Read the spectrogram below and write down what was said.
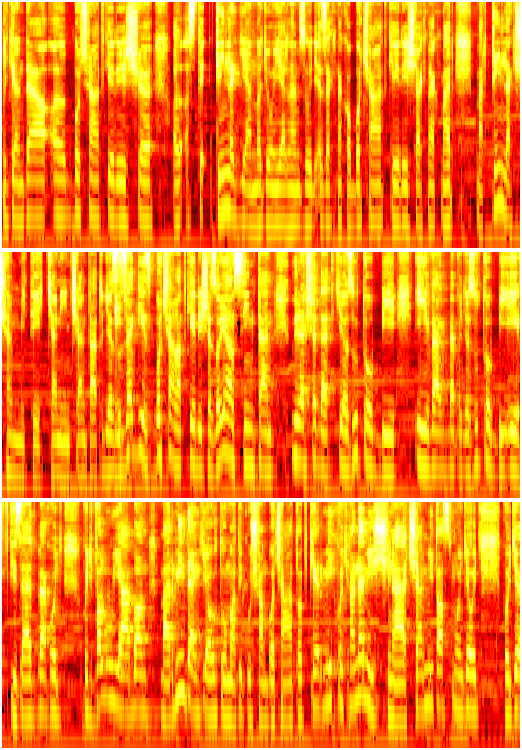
Igen, de a, a bocsánatkérés az, az tényleg ilyen nagyon jellemző, hogy ezeknek a bocsánatkéréseknek már, már tényleg semmi tétje nincsen. Tehát, hogy ez Igen. az egész bocsánatkérés ez olyan szinten üresedett ki az utóbbi években, vagy az utóbbi évtizedben, hogy, hogy valójában már mindenki automatikusan bocsánatot kér, még hogyha nem is csinált semmit, azt mondja, hogy, hogy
